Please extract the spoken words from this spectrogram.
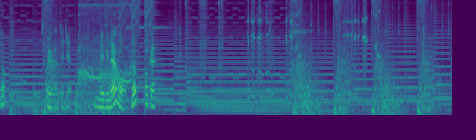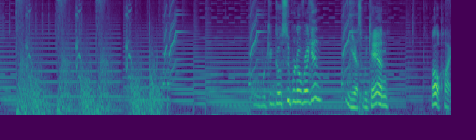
Nope. Oh, you're not dead yet. Maybe now more. Nope. Okay. We can go supernova again? Yes, we can. Oh, hi.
